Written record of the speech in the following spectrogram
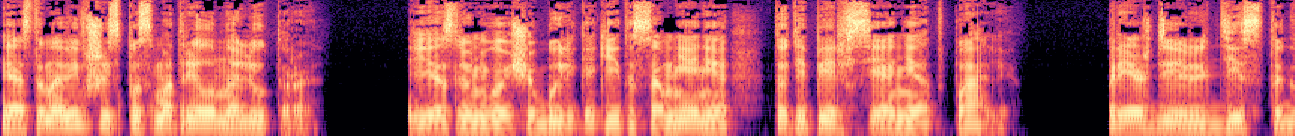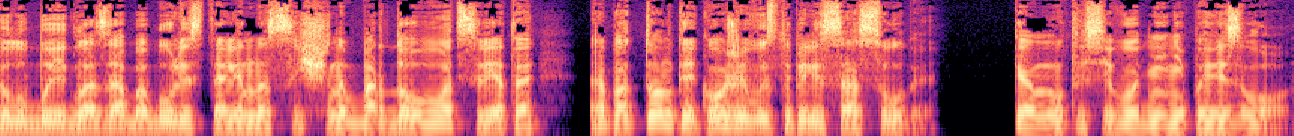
и, остановившись, посмотрела на Лютера. Если у него еще были какие-то сомнения, то теперь все они отпали. Прежде льдисто-голубые глаза бабули стали насыщенно бордового цвета, а под тонкой кожей выступили сосуды. Кому-то сегодня не повезло.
